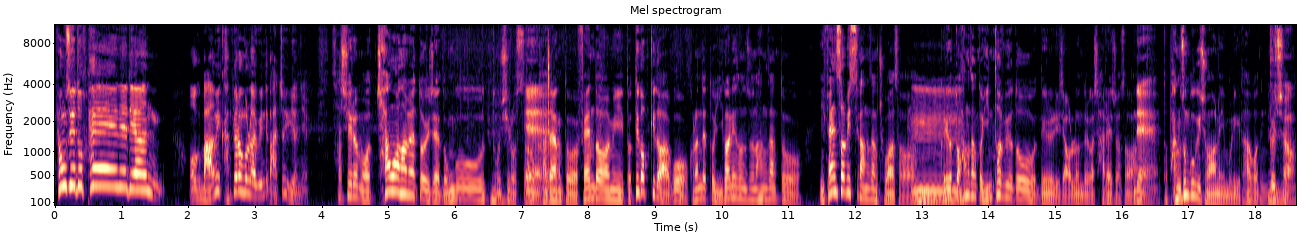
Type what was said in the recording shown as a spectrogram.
평소에도 팬에 대한 어, 그 마음이 각별한 걸로 알고 있는데 맞죠, 위원님? 사실은 뭐 창원하면 또 이제 농구 도시로서 예. 가장 또 팬덤이 또 뜨겁기도 하고 그런데 또 이관희 선수는 항상 또 이 팬 서비스가 항상 좋아서 음. 그리고 또 항상 또 인터뷰도 늘 이제 언론들과 잘해줘서 네. 또 방송국이 좋아하는 인물이기도 하거든요. 그렇죠.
